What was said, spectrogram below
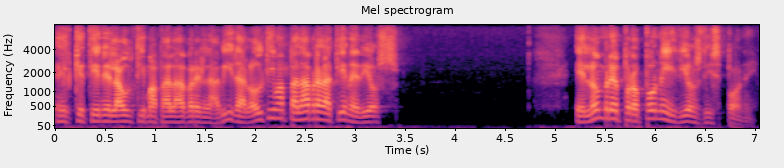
el que tiene la última palabra en la vida, la última palabra la tiene Dios. El hombre propone y Dios dispone.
